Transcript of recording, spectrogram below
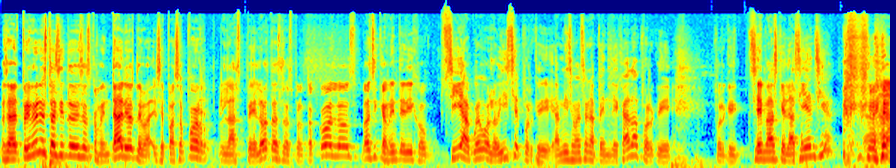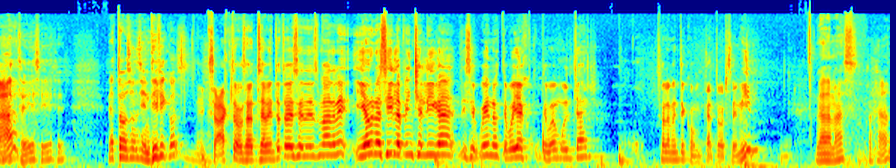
O sea, primero está haciendo esos comentarios, le se pasó por las pelotas, los protocolos. Básicamente dijo, sí, a huevo lo hice porque a mí se me hace una pendejada porque, porque sé más que la ciencia. Ajá, sí, sí, sí. Ya todos son científicos. Exacto, o sea, se aventó todo ese desmadre y aún así la pinche liga dice, bueno, te voy a, te voy a multar solamente con 14 mil. Nada más. Ajá.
